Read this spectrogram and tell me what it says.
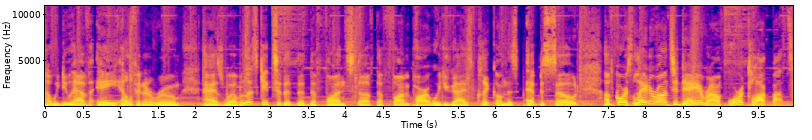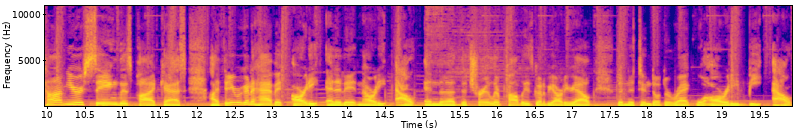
Uh, we do have a elephant in the room as well, but let's get to the, the the fun stuff, the fun part where you guys click on this episode. Of course, later on today, around four o'clock, by the time you're seeing this podcast, I think we're gonna have it already edited and already out, and the the trailer probably is gonna be already out. The Nintendo Direct will already be out.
